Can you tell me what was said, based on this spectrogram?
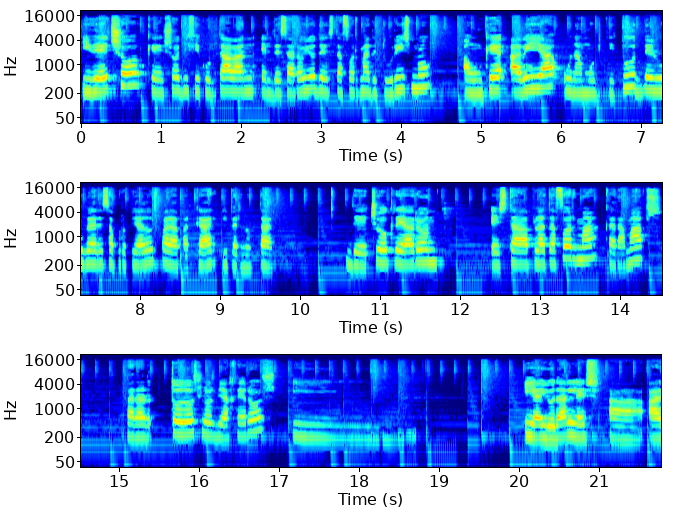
y de hecho que eso dificultaban el desarrollo de esta forma de turismo, aunque había una multitud de lugares apropiados para aparcar y pernoctar. De hecho, crearon esta plataforma, Caramaps, para todos los viajeros y y ayudarles a,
